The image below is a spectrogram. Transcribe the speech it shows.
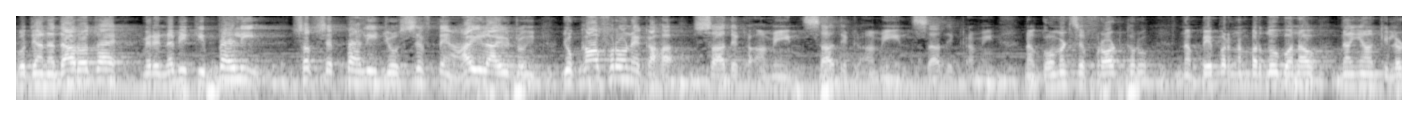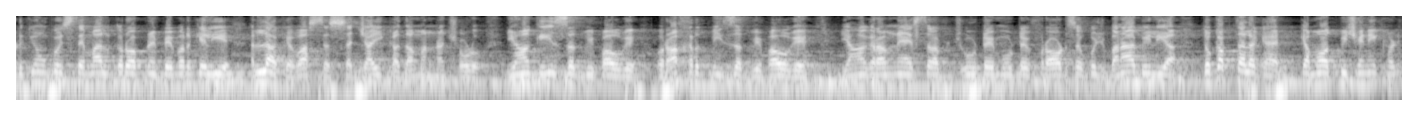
وہ دیانتدار ہوتا ہے۔ میرے نبی کی پہلی، سب سے پہلی جو صفتیں ہائی لائٹ ہوئی جو کافروں نے کہا، صادق امین صادق امین صادق امین۔ نہ گورنمنٹ سے فراڈ کرو، نہ پیپر نمبر دو بناؤ، نہ یہاں کی لڑکیوں کو استعمال کرو اپنے پیپر کے لیے۔ اللہ کے واسطے سچائی کا دامن نہ چھوڑو۔ یہاں کی عزت بھی پاؤ گے اور آخرت بھی عزت بھی پاؤ گے۔ یہاں اگر ہم نے اس طرح جھوٹے موٹے فراڈ سے کچھ بنا بھی لیا، تو کب تلک ہے؟ کیا موت پیچھے نہیں کھڑی؟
